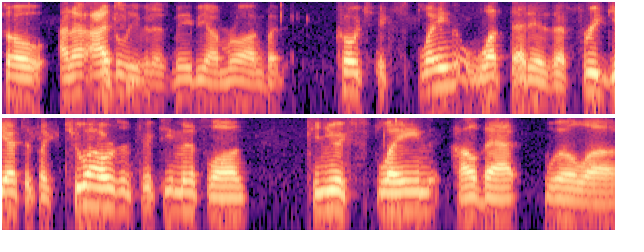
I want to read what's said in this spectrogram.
So, and I, I believe it is. Maybe I'm wrong, but Coach, explain what that is. That free gift. It's like two hours and 15 minutes long. Can you explain how that will, uh,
